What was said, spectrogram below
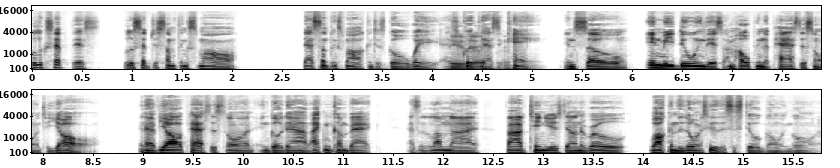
we'll accept this, we'll accept just something small. That something small can just go away as quickly as it came. And so, in me doing this, I'm hoping to pass this on to y'all and have y'all pass this on and go down. I can come back as an alumni five, ten years down the road, walk in the door and see this is still going on.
